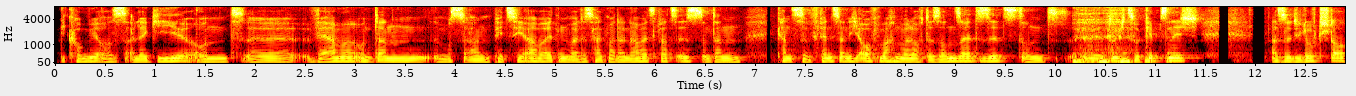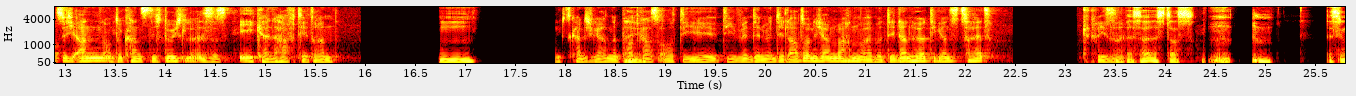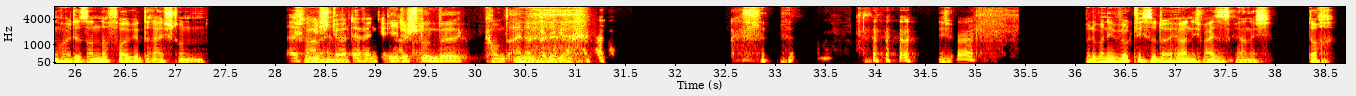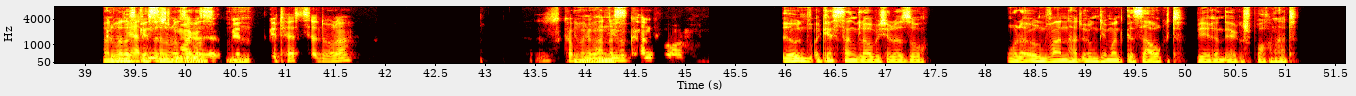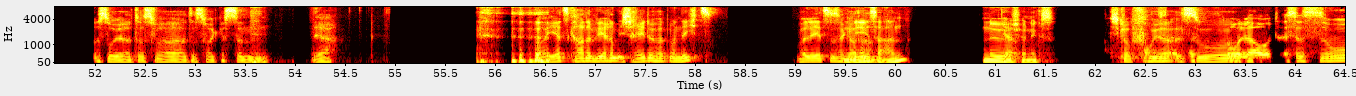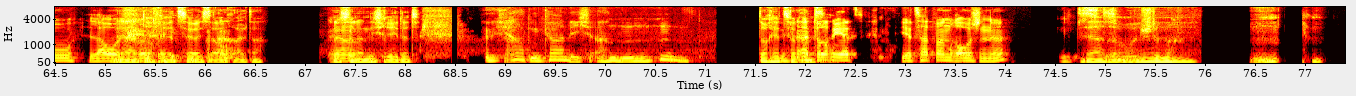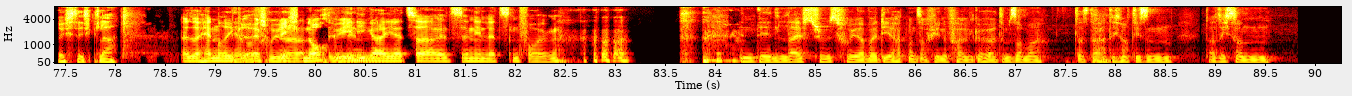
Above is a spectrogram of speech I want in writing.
Die Kombi aus Allergie und äh, Wärme und dann musst du an PC arbeiten, weil es halt mal dein Arbeitsplatz ist und dann kannst du Fenster nicht aufmachen, weil du auf der Sonnenseite sitzt und äh, Durchzug gibt's nicht. Also die Luft staut sich an und du kannst nicht durch. Es ist ekelhaft hier drin. Hm. Und Jetzt kann ich während dem Podcast auch die, die, den Ventilator nicht anmachen, weil man den dann hört die ganze Zeit. Krise. Besser ist das. Deswegen heute Sonderfolge drei Stunden. Also Schade, mich stört der Ventilator. Jede Stunde kommt einer weniger. Würde man den wirklich so da hören? Ich weiß es gar nicht. Doch. Wann war Wir das gestern schon oder sowas? ge- Hm. getestet, oder? Das kommt Ja, mir war irgendwie das? bekannt vor. Irgend, gestern, glaube ich, oder so. Oder irgendwann hat irgendjemand gesaugt, während er gesprochen hat. Achso, ja, das war, das war gestern. Ja. Aber jetzt gerade während ich rede, hört man nichts. Weil jetzt ist er gerade. nee, ist er an? Nö, Ja. ich höre nix. Ich glaube, früher, als Es ist so du. laut. Es ist so laut. ja, doch, jetzt höre ich es auch, Alter. Wenn er Ja. nicht redet. Ich hab ihn gar nicht an. Hm. Doch, jetzt hört Ja, man doch, jetzt, jetzt hat man ein Rauschen, ne? Das Ja, ist so. eine Stimme. Richtig, klar. Also Henrik Ja, äh, spricht noch in weniger jetzt als in den letzten Folgen. In den Livestreams früher bei dir hat man es auf jeden Fall gehört im Sommer. Das, da hatte ich noch diesen, da hatte ich so einen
